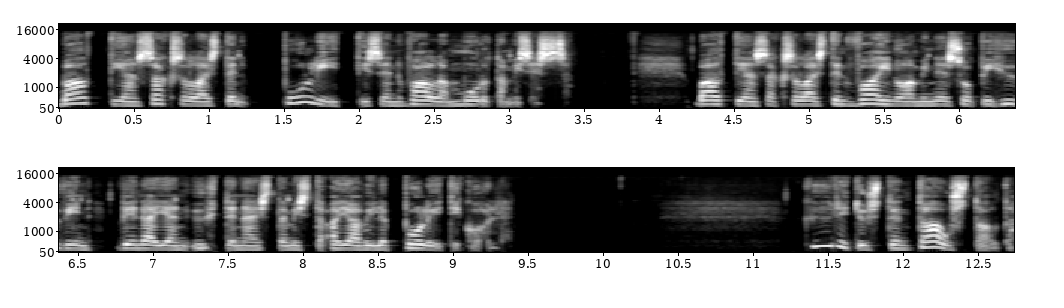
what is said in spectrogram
Baltian saksalaisten poliittisen vallan murtamisessa. Baltian saksalaisten vainoaminen sopi hyvin Venäjän yhtenäistämistä ajaville poliitikoille. Kyyditysten taustalta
